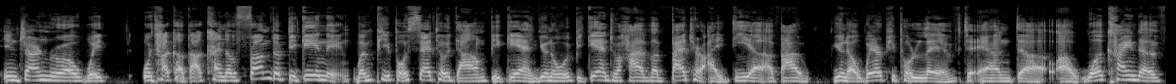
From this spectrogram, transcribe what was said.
in general, we we talk about kind of from the beginning when people settle down, began, you know, we began to have a better idea about, you know, where people lived and uh, uh, what kind of,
